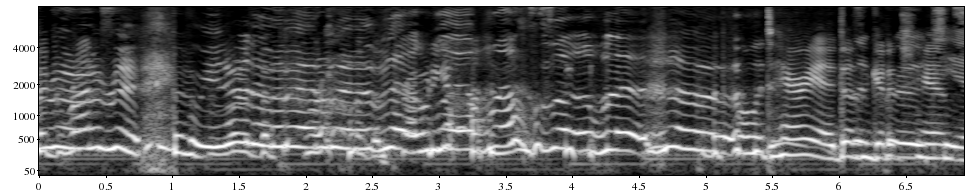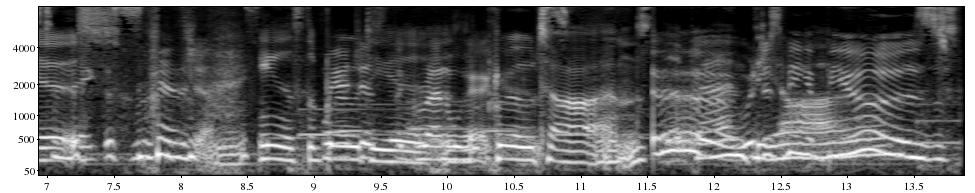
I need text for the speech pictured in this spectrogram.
The grunts. The, the, the, the. The proletariat doesn't get a chance to make decisions. Yes, the We're just the grunt the workers. protons, the Ugh, we're just being abused.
